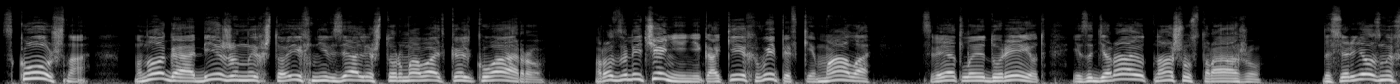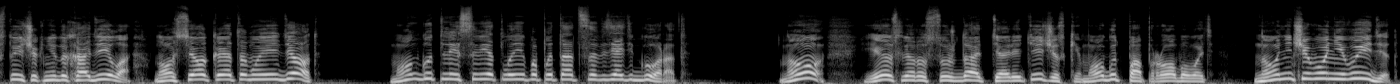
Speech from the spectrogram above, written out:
Скучно. Много обиженных, что их не взяли штурмовать Калькуару. Развлечений никаких, выпивки мало. Светлые дуреют и задирают нашу стражу. До серьезных стычек не доходило, но все к этому идет. Могут ли светлые попытаться взять город? Ну, если рассуждать теоретически, могут попробовать. Но ничего не выйдет.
